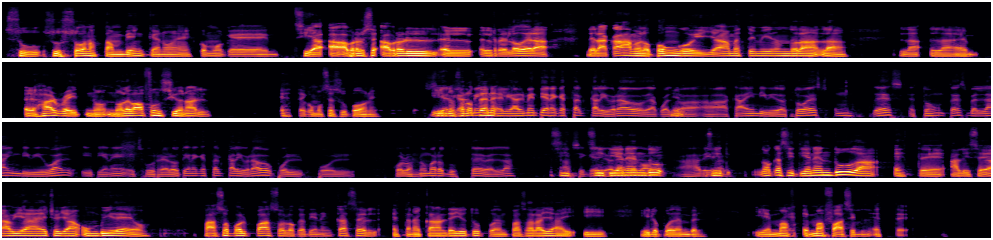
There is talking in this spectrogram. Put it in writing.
sus zonas también, que no es como que si abro, abro el, el, reloj de la, de la caja, me lo pongo y ya me estoy midiendo la, la, la, el heart rate, no, no le va a funcionar este como se supone. y el, nosotros Garmin, tiene que estar calibrado de acuerdo a, cada individuo. Esto es un test, esto es un test, ¿verdad? Individual y tiene su reloj tiene que estar calibrado por, por con los números de usted, ¿verdad? Si, tienen duda, no que si tienen duda, este, Alice había hecho ya un video paso por paso lo que tienen que hacer está en el canal de YouTube, pueden pasar allá y, y, lo pueden ver. Y es más, eh, es más fácil. Este.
